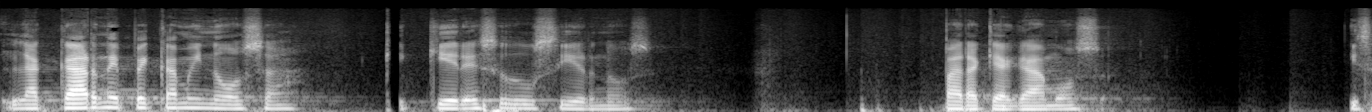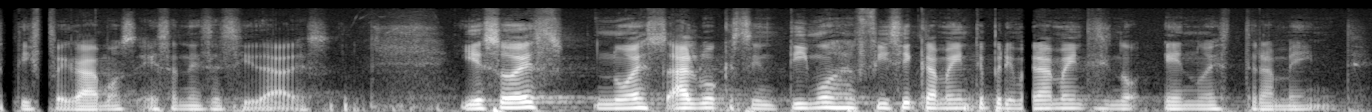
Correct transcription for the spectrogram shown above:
la carne pecaminosa que quiere seducirnos para que hagamos y satisfagamos esas necesidades. Y eso es, no es algo que sentimos físicamente primeramente, sino en nuestra mente.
